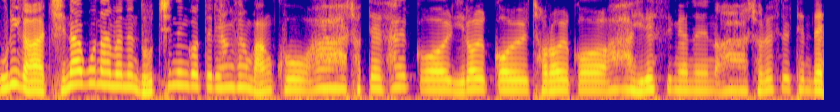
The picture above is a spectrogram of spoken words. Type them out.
우리가 지나고 나면은 놓치는 것들이 항상 많고 아 저때 살 걸 이럴 걸 저럴 걸 아 이랬으면은 아 저랬을 텐데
